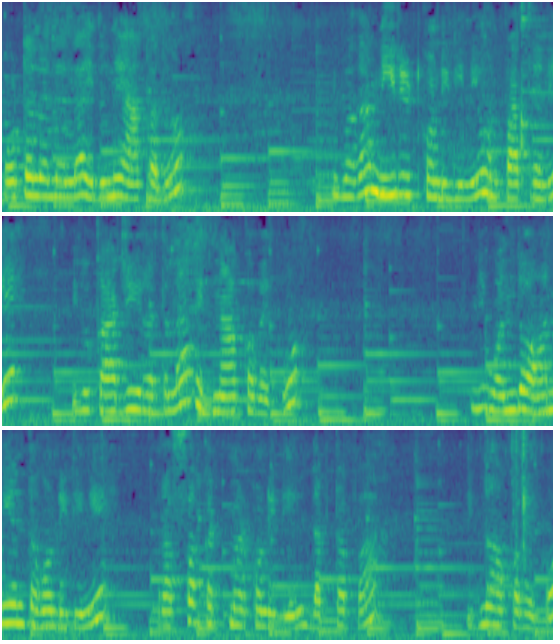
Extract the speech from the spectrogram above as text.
ಹೋಟೆಲಲ್ಲೆಲ್ಲ ಇದನ್ನೇ ಹಾಕೋದು. ಇವಾಗ ನೀರು ಇಟ್ಕೊಂಡಿದ್ದೀನಿ ಒಂದು ಪಾತ್ರೆಯಲ್ಲಿ ಇದು ಕಾಜು ಇರತ್ತಲ್ಲ ಇದನ್ನ ಹಾಕೋಬೇಕು. ಇಲ್ಲಿ ಒಂದು ಆನಿಯನ್ ತಗೊಂಡಿದ್ದೀನಿ. ರಫ್ ಕಟ್ ಮಾಡ್ಕೊಂಡಿದ್ದೀನಿ ದಪ್ಪ ದಪ್ಪ ಇದನ್ನ ಹಾಕೋಬೇಕು.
